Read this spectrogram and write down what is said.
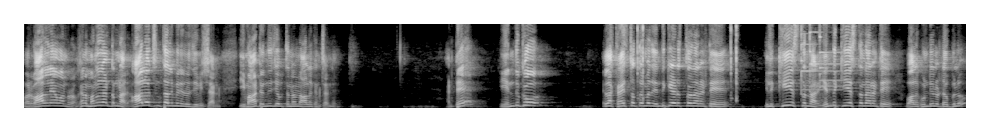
మరి వాళ్ళనేమనరు కానీ మనల్ని అంటున్నారు. ఆలోచించాలి మీరు ఈరోజు ఈ విషయాన్ని. ఈ మాట ఎందుకు చెబుతున్నానో ఆలోచించండి. అంటే ఎందుకు ఇలా క్రైస్తత్వం మీద ఎందుకు ఏడుస్తున్నారంటే వీళ్ళు కీ ఇస్తున్నారు. ఎందుకు కీ ఇస్తున్నారంటే వాళ్ళ గుండెలో డబ్బులు?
